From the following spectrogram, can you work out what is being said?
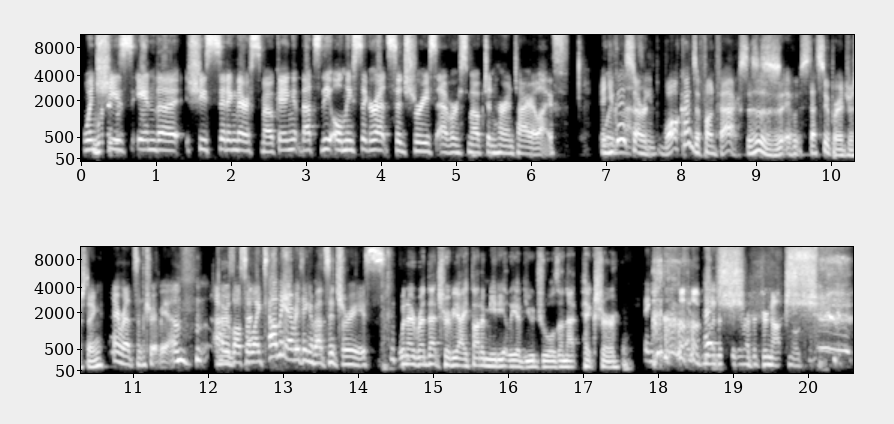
when When I read- she's in the she's sitting there smoking, that's the only cigarette Cyd Charisse ever smoked in her entire life. And you guys are scene. all kinds of fun facts. This is it was, that's super interesting. I read some trivia. I was also like, tell me everything about Cyd Charisse. When I read that trivia, I thought immediately of you, Jules, on that picture. Thank you. You with the cigarette that you're not smoking.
